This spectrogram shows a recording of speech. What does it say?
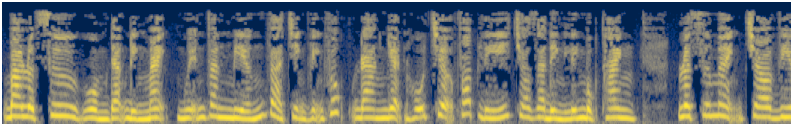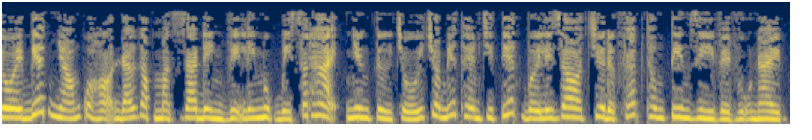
Ba luật sư gồm Đặng Đình Mạnh, Nguyễn Văn Miếng và Trịnh Vĩnh Phúc đang nhận hỗ trợ pháp lý cho gia đình Linh Mục Thanh. Luật sư Mạnh cho VOA biết nhóm của họ đã gặp mặt gia đình vị Linh Mục bị sát hại nhưng từ chối cho biết thêm chi tiết với lý do chưa được phép thông tin gì về vụ này.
